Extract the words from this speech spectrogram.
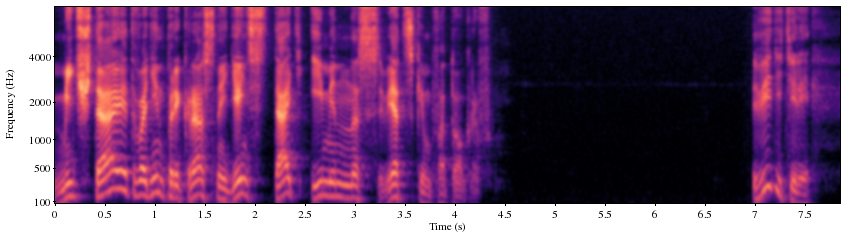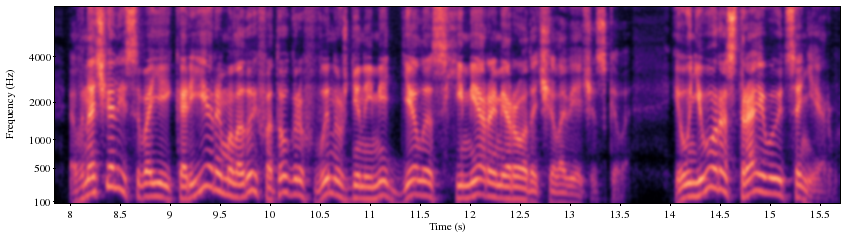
мечтает в один прекрасный день стать именно светским фотографом. Видите ли, в начале своей карьеры молодой фотограф вынужден иметь дело с химерами рода человеческого, и у него расстраиваются нервы.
